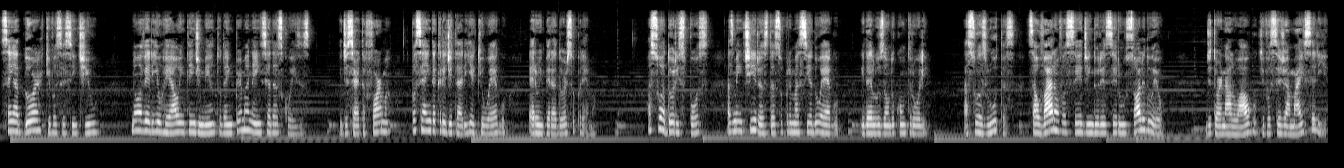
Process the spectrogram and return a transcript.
sem a dor que você sentiu, não haveria o real entendimento da impermanência das coisas. E de certa forma, você ainda acreditaria que o ego era o imperador supremo. A sua dor expôs as mentiras da supremacia do ego e da ilusão do controle as suas lutas salvaram você de endurecer um sólido eu, de torná-lo algo que você jamais seria.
